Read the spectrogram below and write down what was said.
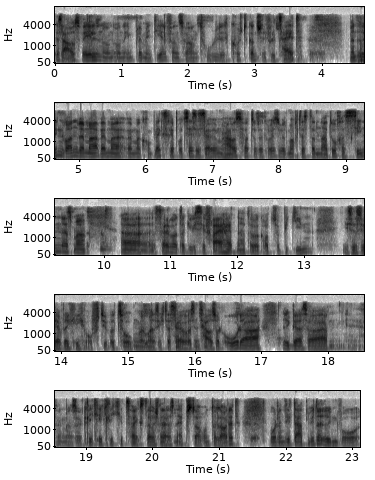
das Auswählen und, und Implementieren von so einem Tool, das kostet ganz schön viel Zeit. Meine, irgendwann, wenn man, wenn, man, wenn man komplexere Prozesse selber im Haus hat oder größer wird, macht das dann auch durchaus Sinn, dass man äh, selber da gewisse Freiheiten hat. Aber gerade zu Beginn ist es ja wirklich oft überzogen, wenn man sich da selber was ins Haus holt. Oder irgendein so ein, so ein Klicke-Klicke-Zeugs da schnell aus dem App Store runterladet, wo dann die Daten wieder irgendwo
